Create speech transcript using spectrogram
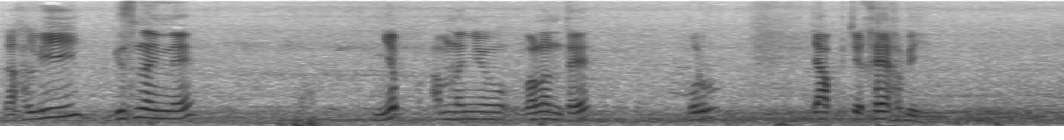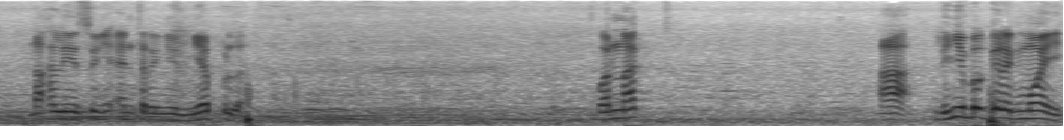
ndax lii gis nañ ne ñëpp am nañu volonté pour jàpp ci xeex bi ndax lii suñu intérêt ñun ñëpp la kon nag ah li ñu bëgg rek mooy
